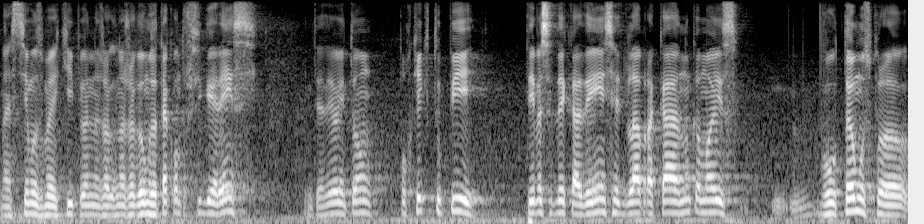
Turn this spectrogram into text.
Nós tínhamos uma equipe, nós jogamos até contra o Figueirense, Entendeu? Então, por que que Tupi teve essa decadência de lá para cá, nunca mais voltamos para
